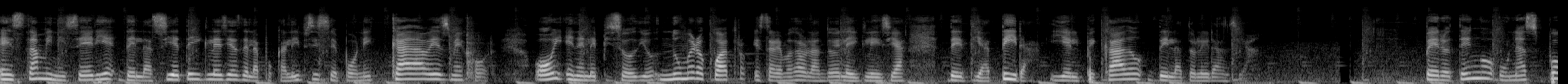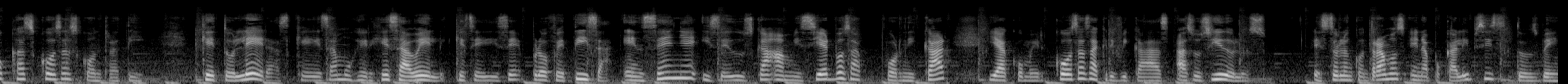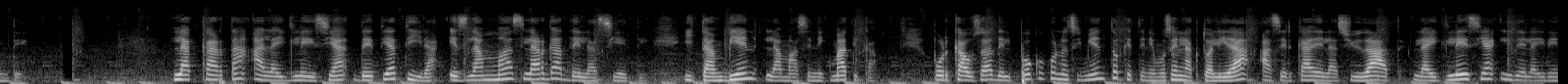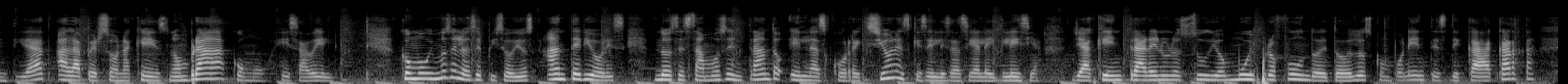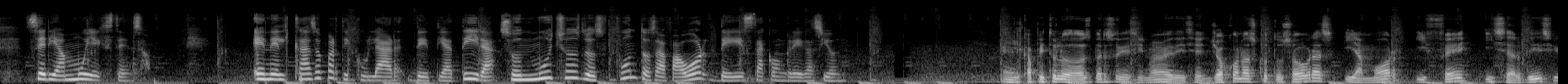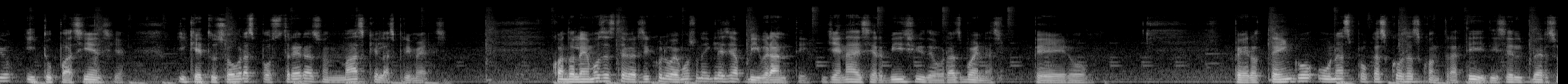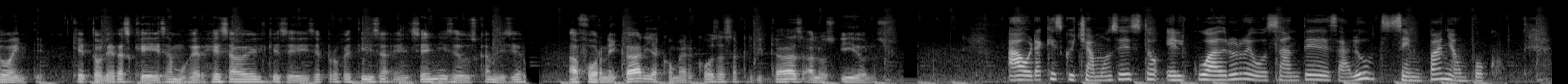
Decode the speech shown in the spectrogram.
Esta miniserie de las siete iglesias del Apocalipsis se pone cada vez mejor. Hoy en el episodio número 4 estaremos hablando de la iglesia de Tiatira y el pecado de la tolerancia. Pero tengo unas pocas cosas contra ti, que toleras que esa mujer Jezabel, que se dice profetiza, enseñe y seduzca a mis siervos a fornicar y a comer cosas sacrificadas a sus ídolos esto lo encontramos en Apocalipsis 2.20. La carta a la iglesia de Tiatira es la más larga de las siete y también la más enigmática por causa del poco conocimiento que tenemos en la actualidad acerca de la ciudad, la iglesia y de la identidad a la persona que es nombrada como Jezabel. Como vimos en los episodios anteriores, nos estamos centrando en las correcciones que se les hace a la iglesia, ya que entrar en un estudio muy profundo de todos los componentes de cada carta sería muy extenso. En el caso particular de Teatira, son muchos los puntos a favor de esta congregación. En el capítulo 2, verso 19 dice, Yo conozco tus obras y amor y fe y servicio y tu paciencia, y que tus obras postreras son más que las primeras. Cuando leemos este versículo vemos una iglesia vibrante, llena de servicio y de obras buenas, pero pero tengo unas pocas cosas contra ti, dice el verso 20 que toleras que esa mujer Jezabel que se dice profetiza enseñe y seduzca a mi siervo a fornicar y a comer cosas sacrificadas a los ídolos. Ahora que escuchamos esto, el cuadro rebosante de salud se empaña un poco.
